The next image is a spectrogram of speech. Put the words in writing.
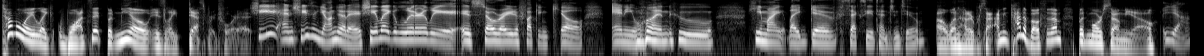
Tomoe like wants it, but Mio is like desperate for it. she and she's a yandere. She like literally is so ready to fucking kill anyone who he might like give sexy attention to. Oh, 100%. I mean, kind of both of them, but more so Mio. Yeah.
